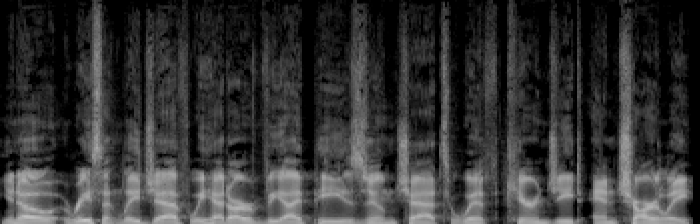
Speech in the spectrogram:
You know, recently, Jeff, we had our VIP Zoom chats with Kiranjit and Charlie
